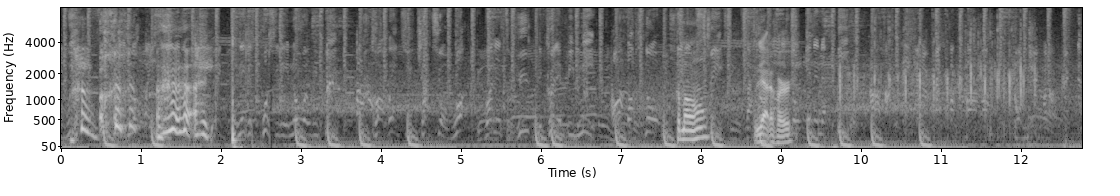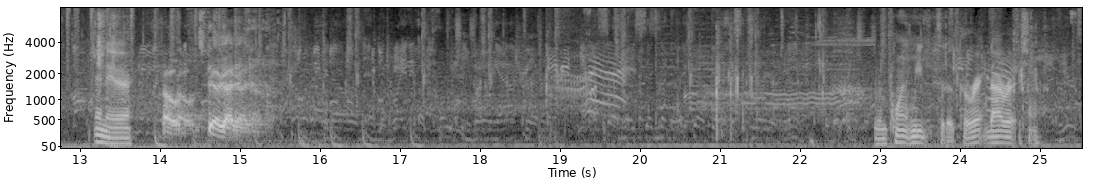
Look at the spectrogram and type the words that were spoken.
Come on, we got the first. In there. Oh, still got it. And point me to the correct direction.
